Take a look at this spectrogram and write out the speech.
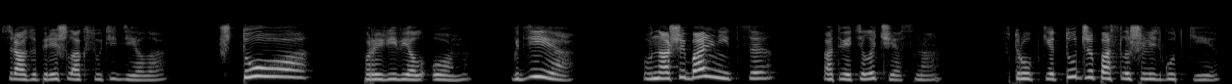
Сразу перешла к сути дела. «Что?» — проревел он. «Где?» «В нашей больнице», — ответила честно. В трубке тут же послышались гудки.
